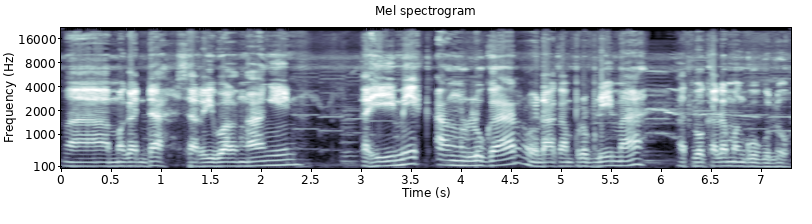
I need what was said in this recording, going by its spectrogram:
Ma maganda, sariwang hangin, tahimik ang lugar, wala kang problema at huwag ka lang manggugulo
